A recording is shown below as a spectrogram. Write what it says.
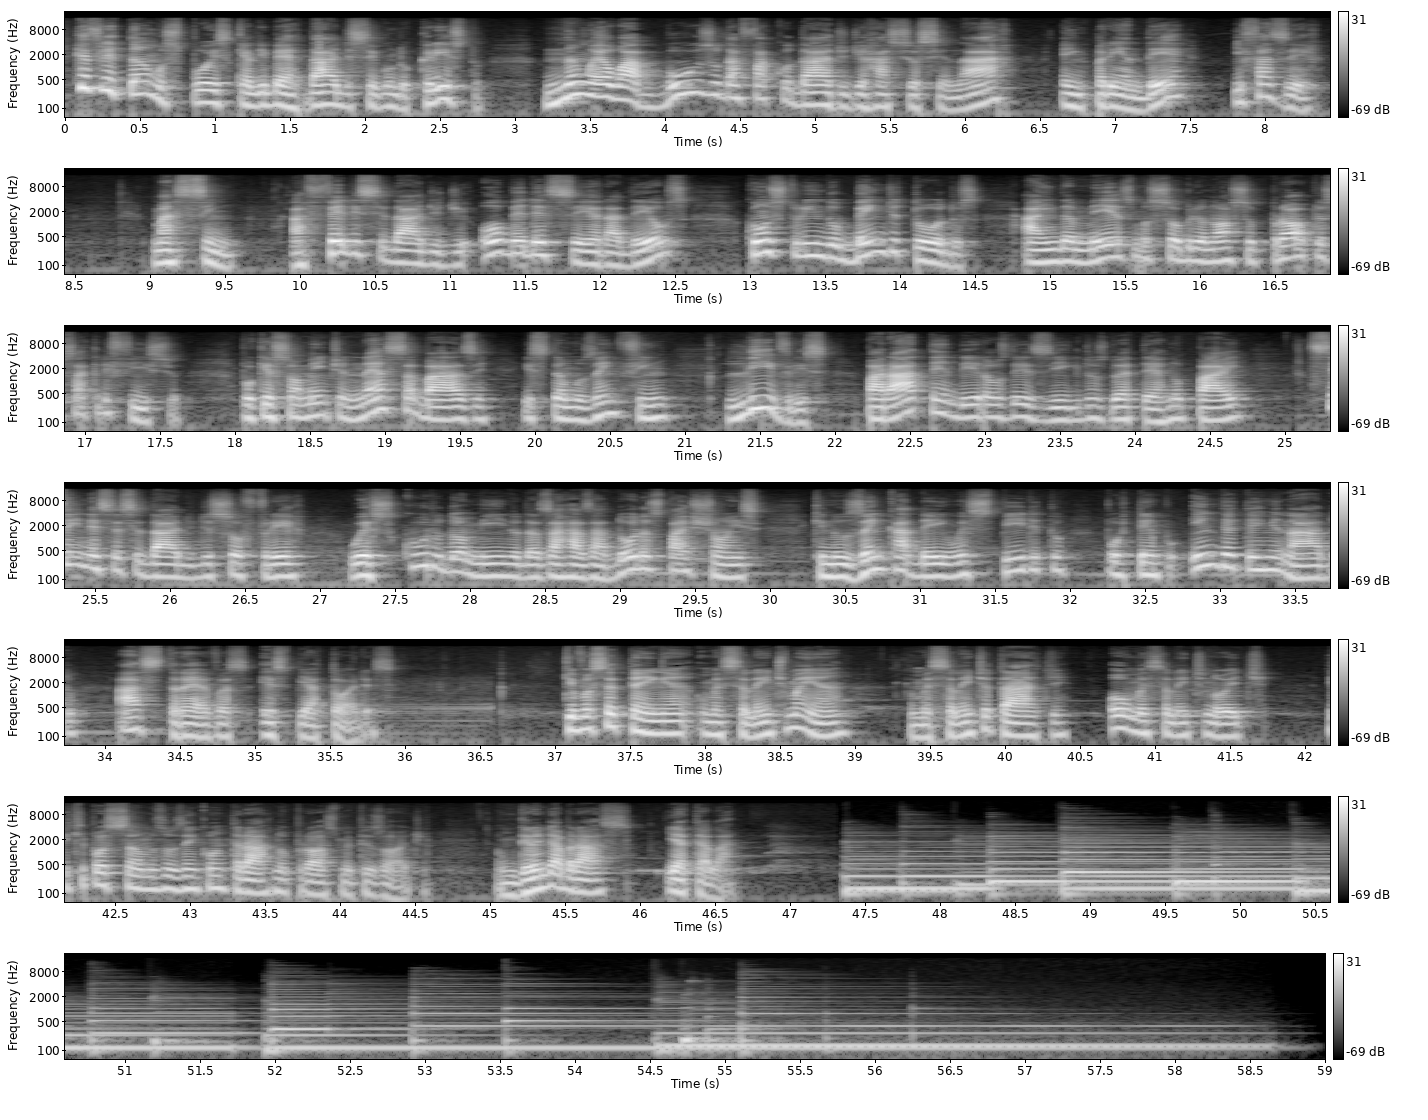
Reflitamos, pois, que a liberdade segundo Cristo não é o abuso da faculdade de raciocinar, empreender e fazer, mas sim a felicidade de obedecer a Deus, construindo o bem de todos, ainda mesmo sobre o nosso próprio sacrifício, porque somente nessa base estamos, enfim, livres para atender aos desígnios do Eterno Pai, sem necessidade de sofrer o escuro domínio das arrasadoras paixões que nos encadeiam o espírito por tempo indeterminado às trevas expiatórias. Que você tenha uma excelente manhã, uma excelente tarde ou uma excelente noite e que possamos nos encontrar no próximo episódio. Um grande abraço e até lá!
